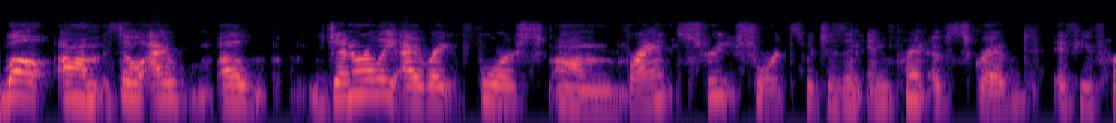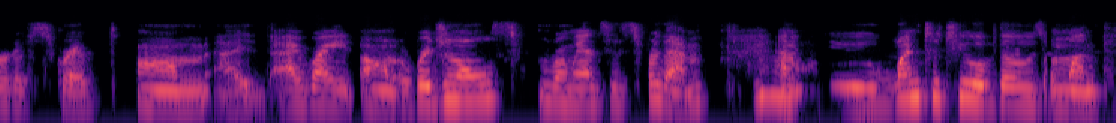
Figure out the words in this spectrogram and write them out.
Well, um, so I uh, generally I write for um, Bryant Street Shorts, which is an imprint of Scribd. If you've heard of Scribd, um, I, I write um, originals, romances for them, mm-hmm. and I do one to two of those a month,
